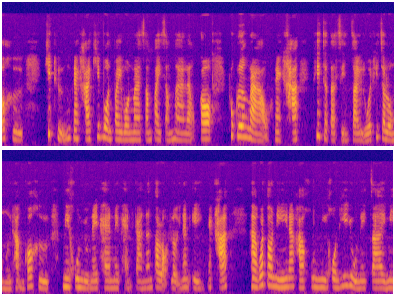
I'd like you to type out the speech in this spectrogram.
ก็คือ คิดถึงนะคะ คิดวนไปวนมาซ้ำไปซ้ำมาแล้วก็ทุกเรื่องราวนะคะ ที่จะตัดสินใจหรือว่าที่จะลงมือทำก็คือ มีคุณอยู่ในแผนในแผนการนั้นตลอดเลยนั่นเองนะคะ หากว่าตอนนี้นะคะ คุณมีคนที่อยู่ในใจ มี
